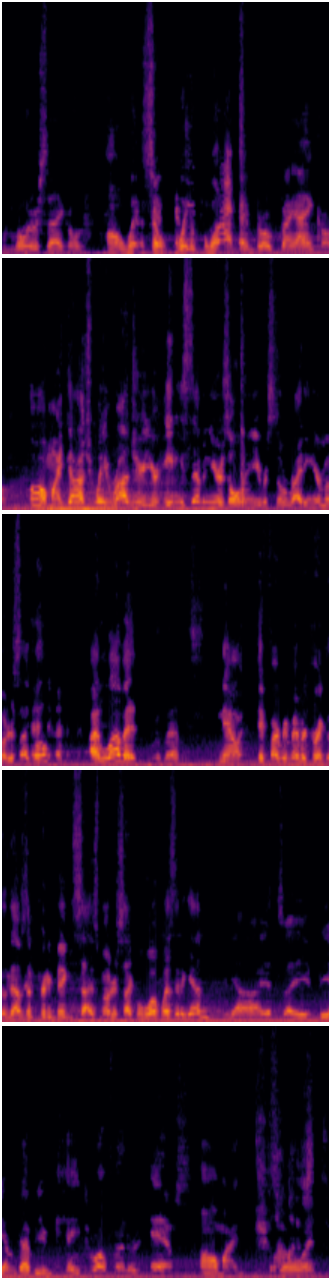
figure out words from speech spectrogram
motorcycle. Oh, wait, so wait, what? I broke my ankle. Oh my gosh. Wait, Roger, you're 87 years old and you were still riding your motorcycle? I love it. Well, that's Now, if I remember correctly, that was a pretty big sized motorcycle. What was it again? Yeah, it's a BMW K1200S. Oh my So gosh. it's,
